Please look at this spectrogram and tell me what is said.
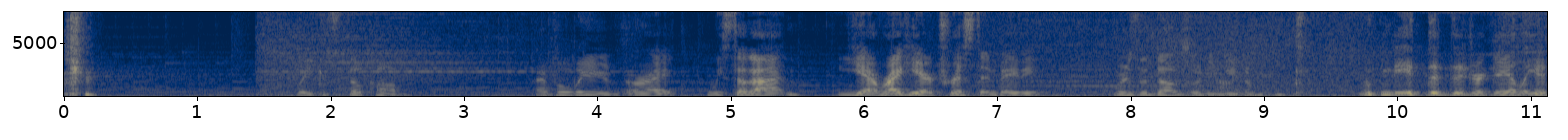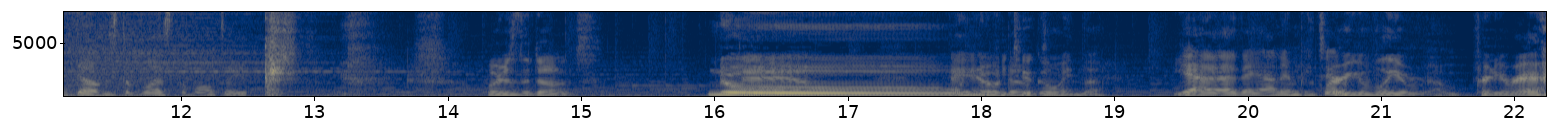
but you can still come. I believe. All right. We still got. Yeah, right here, Tristan, baby. Where's the doves when you need them? We need the Dragalia doves to bless the multi. Where's the doves? No. Hey, no MP2 doves. Gawain though. Yeah, they got an MP2. Arguably um, pretty rare.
